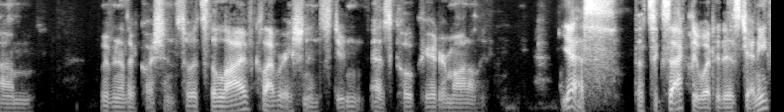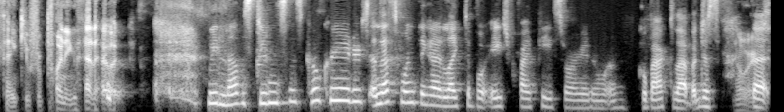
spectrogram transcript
Um, we have another question. So it's the live collaboration and student as co-creator model. Yes, that's exactly what it is, Jenny. Thank you for pointing that out. we love students as co-creators. And that's one thing I liked about H5P. Sorry, I didn't want to go back to that, but just No that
